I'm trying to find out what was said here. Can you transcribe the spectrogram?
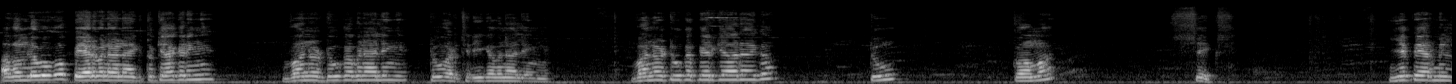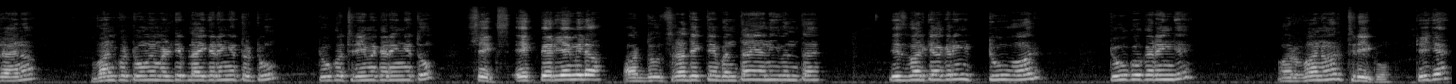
अब हम लोगों को पेयर बनाना है तो क्या करेंगे? वन और टू का बना लेंगे, टू और थ्री का बना लेंगे। वन और टू का पेयर क्या आ रहेगा टू कॉमा सिक्स ये पेयर मिल रहा है ना? वन को टू में मल्टीप्लाई करेंगे तो टू टू को थ्री में करेंगे तो सिक्स। एक पेयर ये मिला। और दूसरा देखते हैं, बनता है या नहीं बनता है। इस बार क्या करेंगे? टू और टू को करेंगे और वन और थ्री को। ठीक है?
